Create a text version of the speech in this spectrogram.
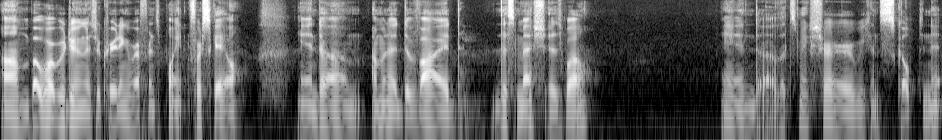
Um, but what we're doing is we're creating a reference point for scale, and um, I'm going to divide this mesh as well. And uh, let's make sure we can sculpt in it.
